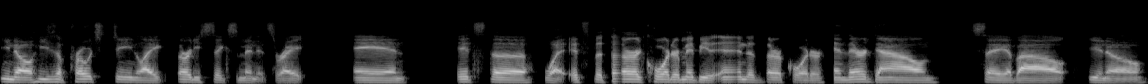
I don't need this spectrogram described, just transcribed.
you know he's approaching like 36 minutes, right? And it's the what? It's the third quarter, maybe the end of the third quarter, and they're down say about you know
